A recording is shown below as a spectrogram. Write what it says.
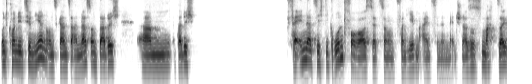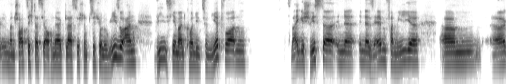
und konditionieren uns ganz anders und dadurch, ähm, dadurch verändert sich die Grundvoraussetzung von jedem einzelnen Menschen. Also es macht, man schaut sich das ja auch in der klassischen Psychologie so an, wie ist jemand konditioniert worden? Zwei Geschwister in, der, in derselben Familie ähm, äh,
